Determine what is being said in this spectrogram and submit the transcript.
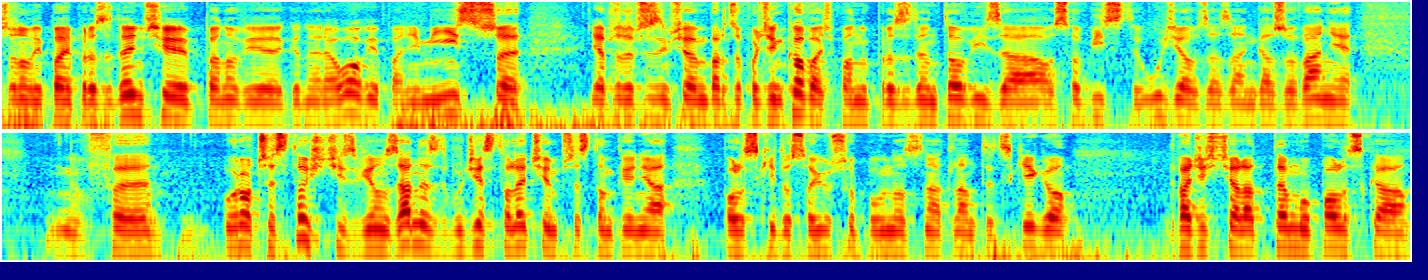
Szanowny Panie Prezydencie, Panowie Generałowie, Panie Ministrze, ja przede wszystkim chciałem bardzo podziękować Panu Prezydentowi za osobisty udział, za zaangażowanie w uroczystości związane z dwudziestoleciem przystąpienia Polski do Sojuszu Północnoatlantyckiego. 20 lat temu Polska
